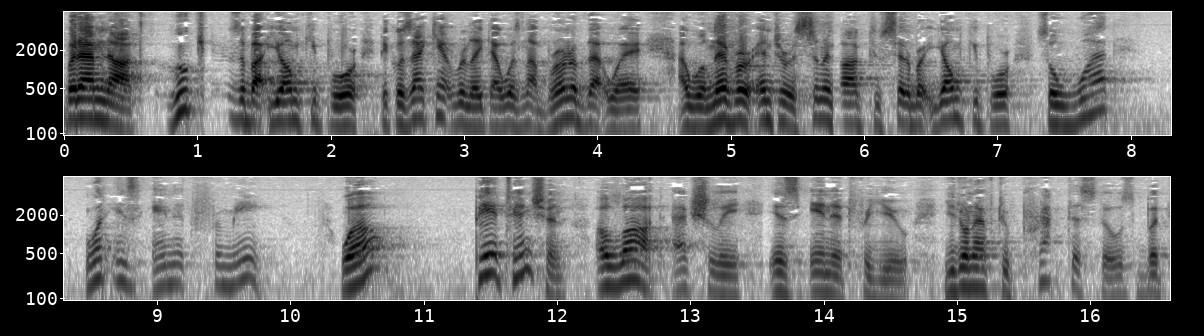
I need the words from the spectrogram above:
but I'm not. Who cares about Yom Kippur? Because I can't relate. I was not brought up that way. I will never enter a synagogue to celebrate Yom Kippur. So what, what is in it for me? Well, Pay attention. A lot actually is in it for you. You don't have to practice those, but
